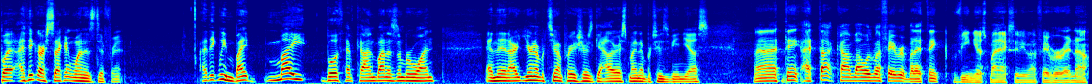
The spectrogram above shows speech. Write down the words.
but I think our second one is different. I think we might might both have Kanban as number one, and then our your number two I'm pretty sure is Gallerist. My number two is Vinhos. Uh, I think I thought Kanban was my favorite, but I think Vinhos might actually be my favorite right now.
